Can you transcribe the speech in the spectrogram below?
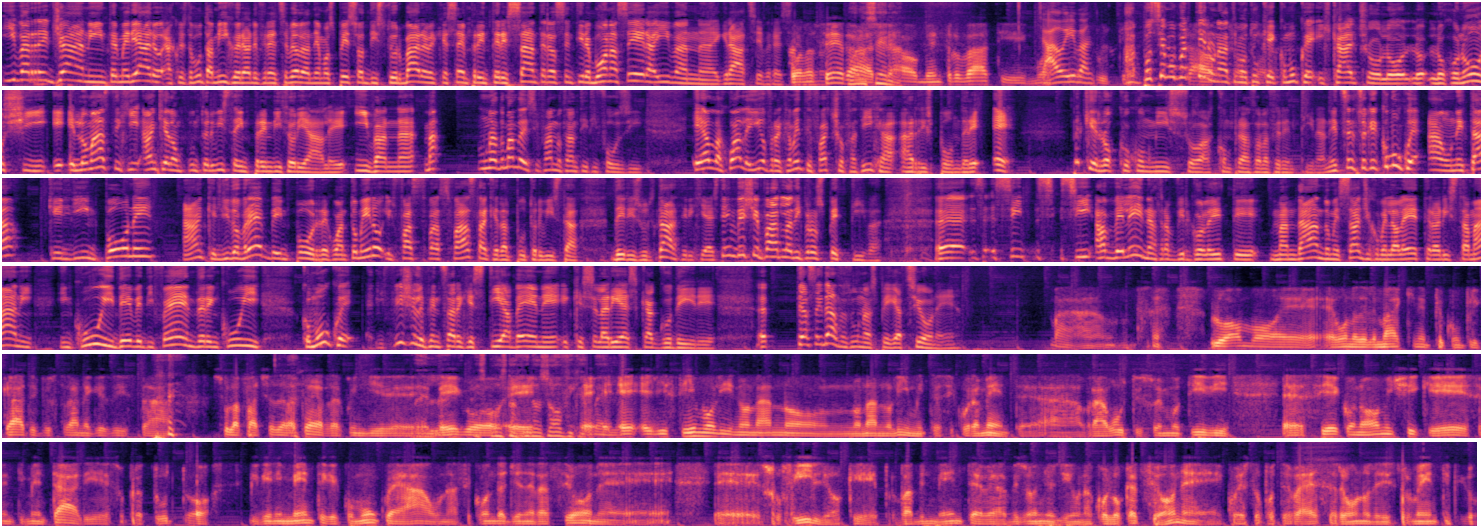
Ivan Reggiani, intermediario, a questo punto amico di Radio Firenze Viola, andiamo spesso a disturbare perché è sempre interessante da sentire. Buonasera Ivan e grazie per essere Buonasera, Buonasera. ciao, bentrovati. buonasera Ciao, Ivan. Ah, possiamo partire Ciao, un attimo, ciao, tu che comunque il calcio lo, lo- lo conosci e, e lo mastichi anche da un punto di vista imprenditoriale, Ivan, ma una domanda che si fanno tanti tifosi e alla quale io francamente faccio fatica a rispondere è perché Rocco Commisso ha comprato la Fiorentina? Nel senso che comunque ha un'età che gli impone, anche gli dovrebbe imporre quantomeno il fast fast fast anche dal punto di vista dei risultati richiesti invece parla di prospettiva. Eh, si, si- si avvelena, tra virgolette, mandando messaggi come la lettera di stamani in cui deve difendere, in cui comunque è difficile pensare che stia bene e che se la riesca a godere. Eh, te la sei data tu una spiegazione? Ma l'uomo è, è una delle macchine più complicate più strane che esista sulla faccia della terra, quindi eh, Bella l'ego risposta e, filosofica, e- e- e gli stimoli non hanno, non hanno limite sicuramente, Eh, avrà avuto i suoi motivi eh, sia economici che sentimentali e soprattutto mi viene in mente che comunque ha una seconda generazione, eh, suo figlio, che probabilmente aveva bisogno di una collocazione e questo poteva essere uno degli strumenti più,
